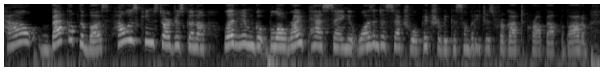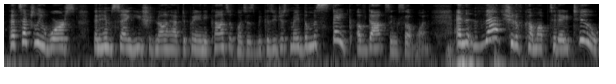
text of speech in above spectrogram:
how back up the bus? How is Keemstar just gonna let him go, blow right past saying it wasn't a sexual picture because somebody just forgot to crop out the bottom? That's actually worse than him saying he should not have to pay any consequences because he just made the mistake of doxing someone. And that should have come up today too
